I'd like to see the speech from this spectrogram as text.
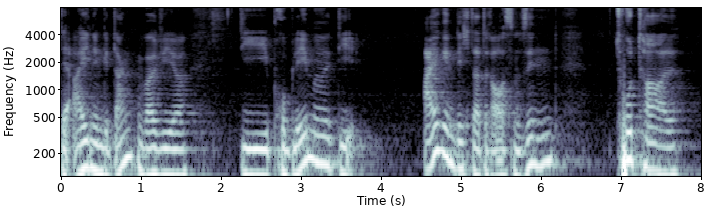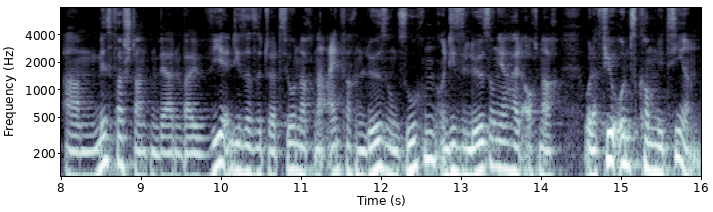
der eigenen Gedanken, weil wir die Probleme, die eigentlich da draußen sind, total ähm, missverstanden werden, weil wir in dieser Situation nach einer einfachen Lösung suchen und diese Lösung ja halt auch nach oder für uns kommunizieren.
